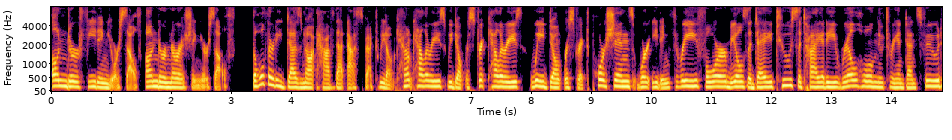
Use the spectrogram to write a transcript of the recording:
underfeeding yourself, undernourishing yourself. The Whole 30 does not have that aspect. We don't count calories. We don't restrict calories. We don't restrict portions. We're eating three, four meals a day, to satiety, real whole nutrient dense food.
